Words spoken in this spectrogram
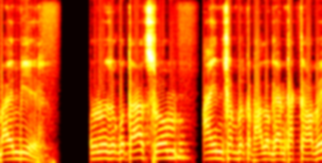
বা এমবিএ। অন্যান্য যোগ্যতা শ্রম, আইন সম্পর্কে ভালো জ্ঞান থাকতে হবে।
